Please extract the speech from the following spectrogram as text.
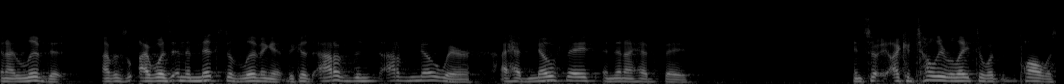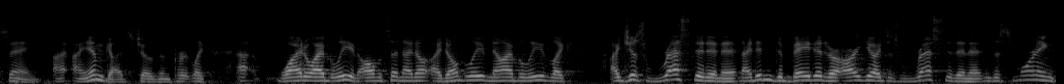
And I lived it. I was, I was in the midst of living it because out of, the, out of nowhere, I had no faith and then I had faith. And so I could totally relate to what Paul was saying. I, I am God's chosen person. Like, uh, why do I believe? All of a sudden, I don't, I don't believe. Now I believe. Like, I just rested in it and I didn't debate it or argue. I just rested in it. And this morning,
